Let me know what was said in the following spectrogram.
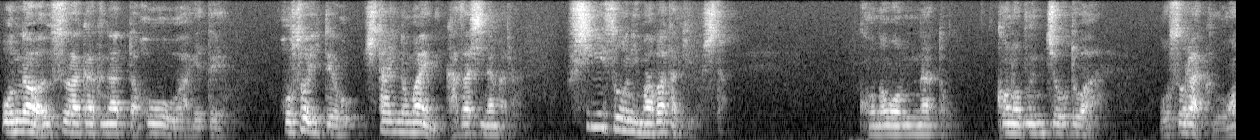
女は薄赤くなった頬を上げて細い手を額の前にかざしながら不思議そうにまばたきをした。この女とこの文鳥とはおそらく同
